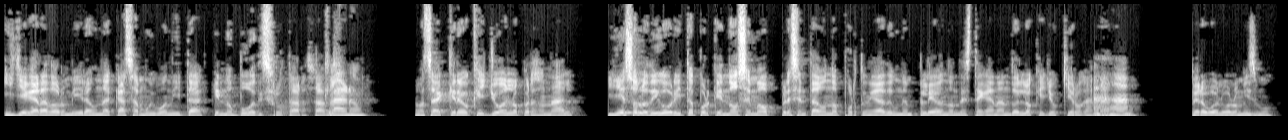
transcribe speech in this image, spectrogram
y llegar a dormir a una casa muy bonita que no puedo disfrutar, ¿sabes? Claro. O sea, creo que yo en lo personal, y eso lo digo ahorita porque no se me ha presentado una oportunidad de un empleo en donde esté ganando lo que yo quiero ganar. ¿no? Pero vuelvo a lo mismo.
